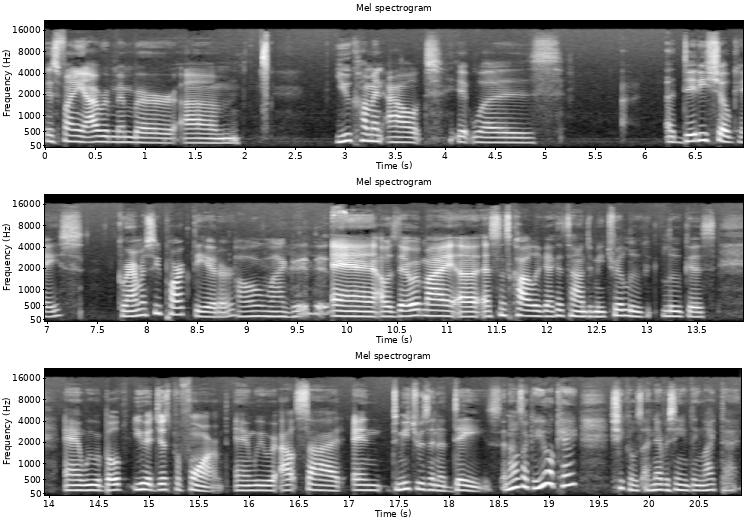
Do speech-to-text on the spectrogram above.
It's funny. I remember um, you coming out. It was a Diddy showcase, Gramercy Park Theater. Oh my goodness. And I was there with my uh, Essence colleague at the time, Demetria Lu- Lucas, and we were both. You had just performed, and we were outside, and Demetria was in a daze, and I was like, "Are you okay?" She goes, "I never seen anything like that.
